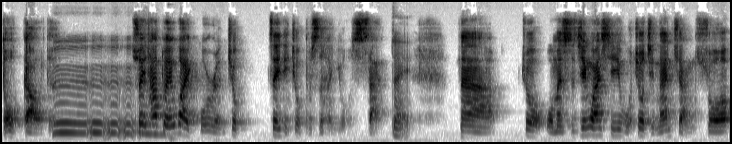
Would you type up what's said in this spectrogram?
都高的，嗯嗯嗯嗯，嗯，所以他对外国人就。这一点就不是很友善。对，那就我们时间关系，我就简单讲说，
